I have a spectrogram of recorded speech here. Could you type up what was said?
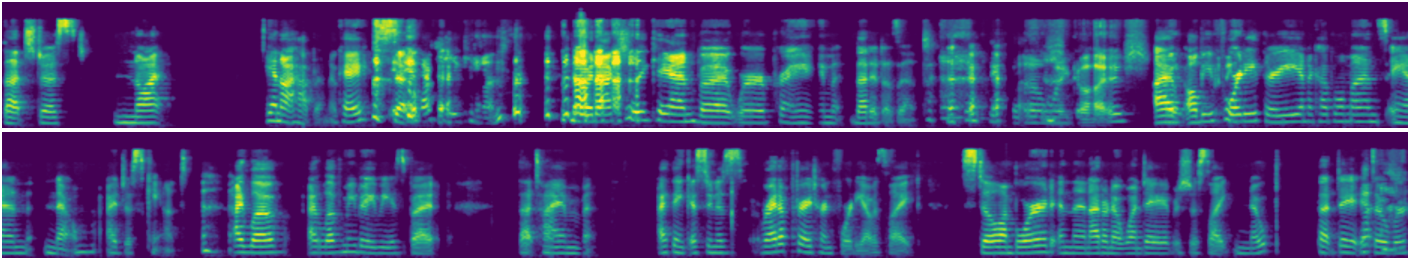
that's just not cannot happen. Okay. So it actually can. no, it actually can, but we're praying that it doesn't. oh my gosh. I, oh, will be 43 in a couple months and no, I just can't. I love, I love me babies, but that time, I think as soon as right after I turned 40, I was like still on board. And then I don't know, one day it was just like, nope, that day yeah. it's over.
